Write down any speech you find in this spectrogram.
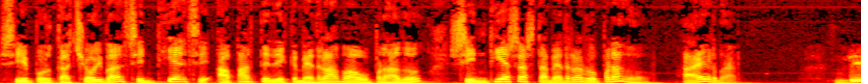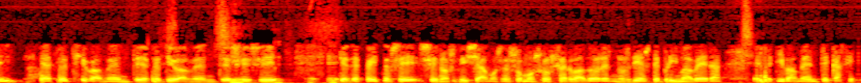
Sí, porque a choiva sentía, aparte de que medraba o prado, sentías hasta medrar o prado, a erva. Mm. Sí, efectivamente, efectivamente, sí, sí, sí. Eh, eh, que de feito se, se nos fixamos e somos observadores nos días de primavera, sí. efectivamente, casi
